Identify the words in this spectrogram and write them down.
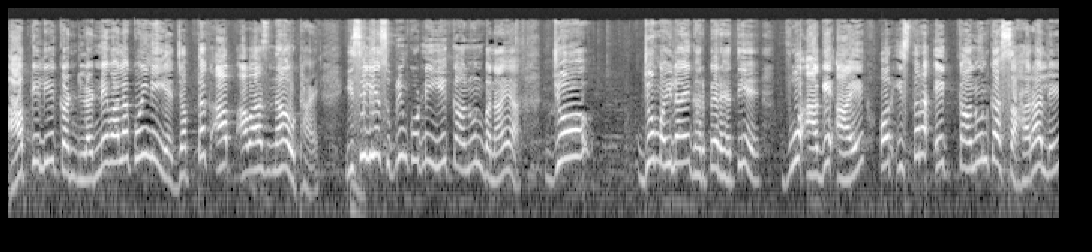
आपके लिए लड़ने वाला कोई नहीं है जब तक आप आवाज़ ना उठाएँ। इसीलिए सुप्रीम कोर्ट ने ये कानून बनाया जो जो महिलाएँ घर पे रहती हैं वो आगे आए और इस तरह एक कानून का सहारा ले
